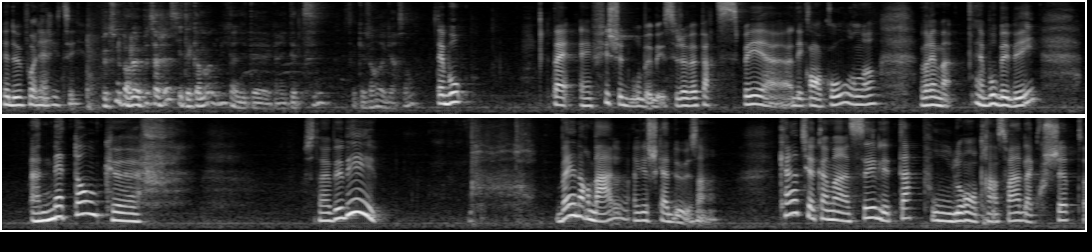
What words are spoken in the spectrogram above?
Il y a deux polarités. Peux-tu nous parler un peu de sa geste? Il était comment, lui, quand il était, quand il était petit? C'est quel genre de garçon? C'était beau. C'était un fichu de beau bébé. Si j'avais participé à des concours, là, vraiment, un beau bébé. Admettons que c'est un bébé bien normal, aller jusqu'à deux ans. Quand il a commencé l'étape où là, on transfère de la couchette,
